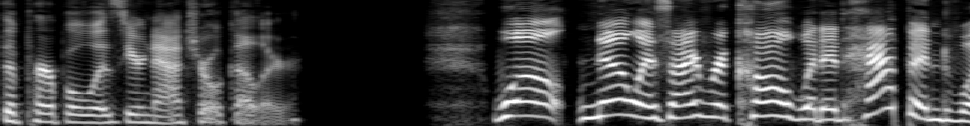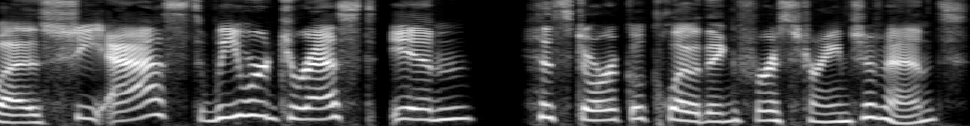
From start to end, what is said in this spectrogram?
the purple was your natural color Well, no, as I recall, what had happened was she asked, we were dressed in historical clothing for a strange event.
